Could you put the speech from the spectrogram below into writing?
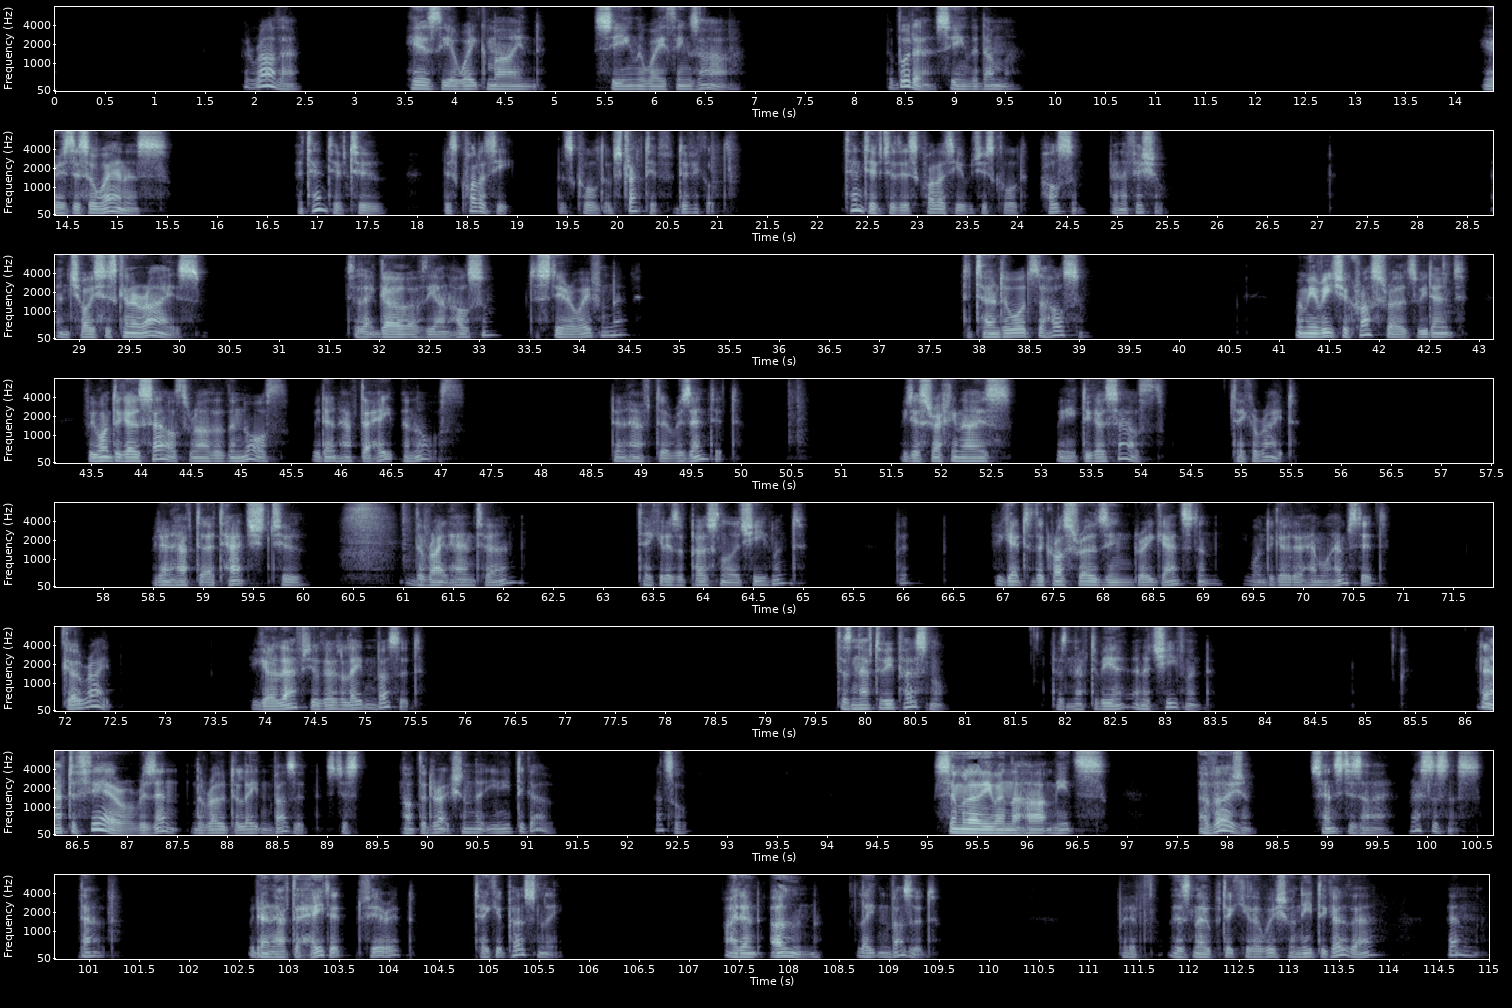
but rather, here's the awake mind seeing the way things are, the Buddha seeing the Dhamma. Here is this awareness, attentive to this quality that's called obstructive, difficult, attentive to this quality which is called wholesome, beneficial. and choices can arise to let go of the unwholesome, to steer away from that, to turn towards the wholesome. When we reach a crossroads, we don't, if we want to go south rather than north, we don't have to hate the north, don't have to resent it. We just recognize we need to go south, take a right. We don't have to attach to the right hand turn, take it as a personal achievement. But if you get to the crossroads in Great Gaddesden, you want to go to Hemel Hempstead, go right. You go left, you'll go to Leighton Buzzard. Doesn't have to be personal. Doesn't have to be an achievement. You don't have to fear or resent the road to Leighton Buzzard. It's just not the direction that you need to go. That's all. Similarly, when the heart meets aversion, sense desire, restlessness, doubt, we don't have to hate it, fear it, take it personally. I don't own Leighton Buzzard. But if there's no particular wish or need to go there, then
